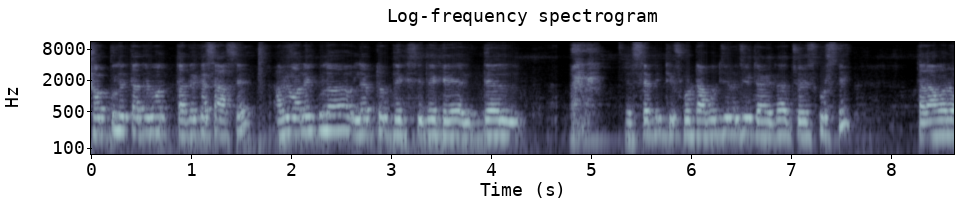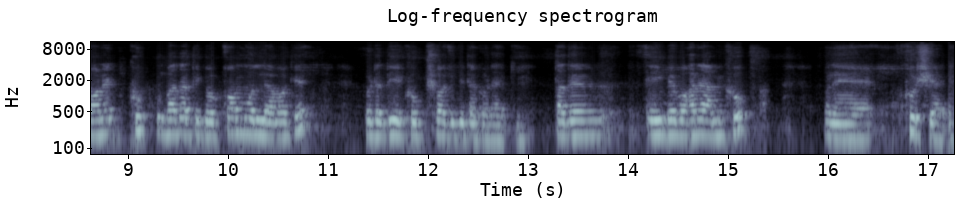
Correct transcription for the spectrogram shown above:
সবগুলো তাদের মধ্যে তাদের কাছে আছে। আমি অনেকগুলো ল্যাপটপ দেখছি, দেখে Dell seventy four double zero যেটা এটা চয়েস করছি, তারা আমার অনেক খুব বাজার থেকে কম মূল্যে আমাকে ওটা দিয়ে খুব সহযোগিতা করে আর কি। তাদের এই ব্যবহারে আমি খুব মানে খুশি আর কি।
